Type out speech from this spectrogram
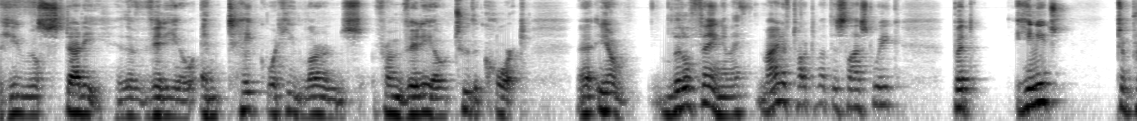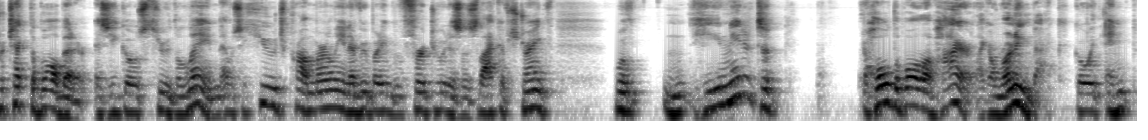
He will study the video and take what he learns from video to the court. Uh, you know, little thing, and I might have talked about this last week, but he needs to protect the ball better as he goes through the lane. That was a huge problem early, and everybody referred to it as his lack of strength. Well, he needed to hold the ball up higher, like a running back. Going and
